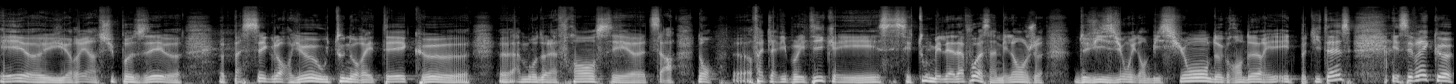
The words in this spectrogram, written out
Et euh, il y aurait un supposé euh, passé glorieux où tout n'aurait été que euh, amour de la France, et, etc. Non, en fait, la vie politique, c'est tout mêlé à la fois. C'est un mélange de vision et d'ambition, de grandeur et, de petitesse. Et c'est vrai que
